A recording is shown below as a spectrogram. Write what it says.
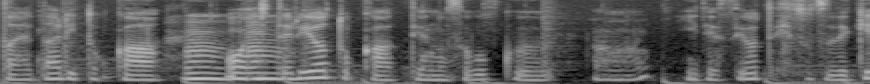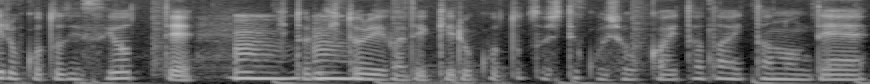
伝えたりとか、うん応援してるよとかっていうのすごくあのいいですよって一つできることですよってうん一人一人ができることとしてご紹介いただいたので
